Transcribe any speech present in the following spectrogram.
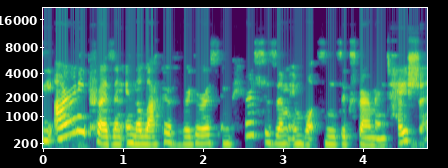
The irony present in the lack of rigorous empiricism in Watson's experimentation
